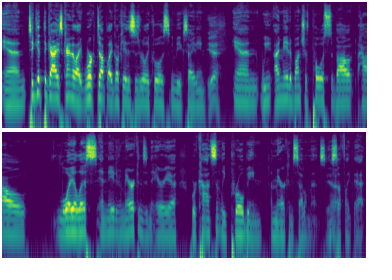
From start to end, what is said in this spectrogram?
and to get the guys kind of like worked up like okay this is really cool this is going to be exciting Yeah. and we I made a bunch of posts about how loyalists and Native Americans in the area were constantly probing American settlements and Yeah. stuff like that.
